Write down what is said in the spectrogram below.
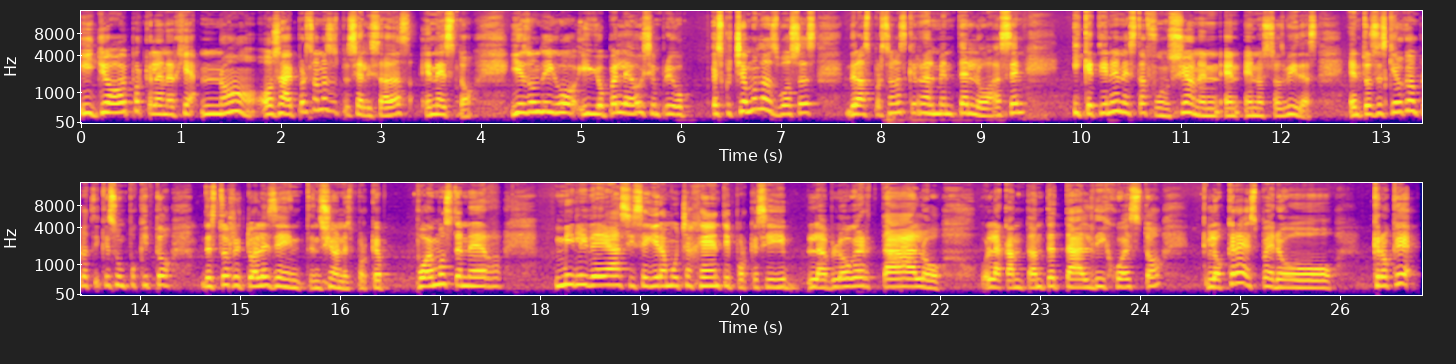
y yo, porque la energía, no. O sea, hay personas especializadas en esto. Y es donde digo, y yo peleo y siempre digo, escuchemos las voces de las personas que realmente lo hacen y que tienen esta función en, en, en, nuestras vidas. Entonces, quiero que me platiques un poquito de estos rituales de intenciones, porque podemos tener mil ideas y seguir a mucha gente y porque si la blogger tal o, la cantante tal dijo esto, lo crees, pero creo que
